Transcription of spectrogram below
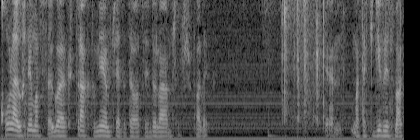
Kola już nie ma swojego ekstraktu. Nie wiem, czy ja do tego coś dolałem przez przypadek. Nie wiem, ma taki dziwny smak.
